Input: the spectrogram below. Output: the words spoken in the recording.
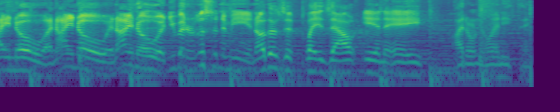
I know, and I know, and I know, and you better listen to me. And others, it plays out in a I don't know anything.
